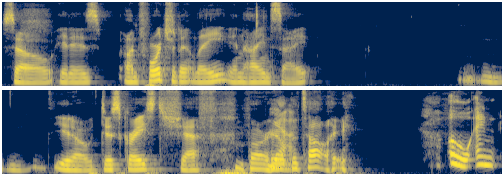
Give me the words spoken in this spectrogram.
So it is, unfortunately, in hindsight, you know, disgraced chef Mario Yeah. Batali. Oh, and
